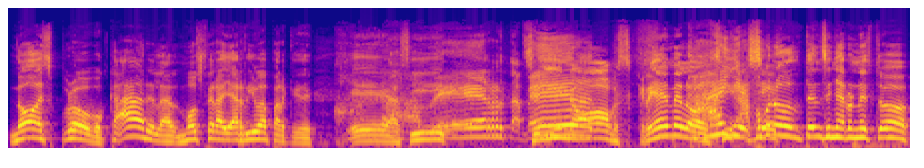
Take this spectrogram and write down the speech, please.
No, es provocar la atmósfera allá arriba para que eh, así. Berta, Sí, no, pues créemelo. Sí, ¿A poco no te enseñaron esto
